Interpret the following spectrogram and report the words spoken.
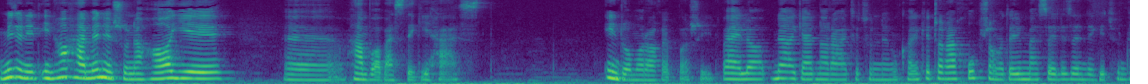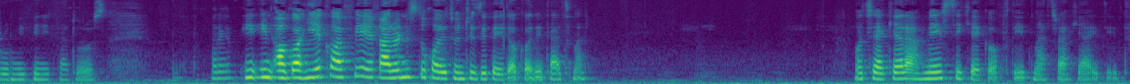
می‌دونید اینها همه نشونه های هم وابستگی هست. این رو مراقب باشید. و الا نه اگر ناراحتتون نمی‌کنه که چقدر خوب شما دارین مسائل زندگیتون رو می‌بینید و درست. آره. این آگاهی کافیه. قرار نیست تو خودتون چیزی پیدا کنید حتما. متشکرم. مرسی که گفتید مطرح کردید.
